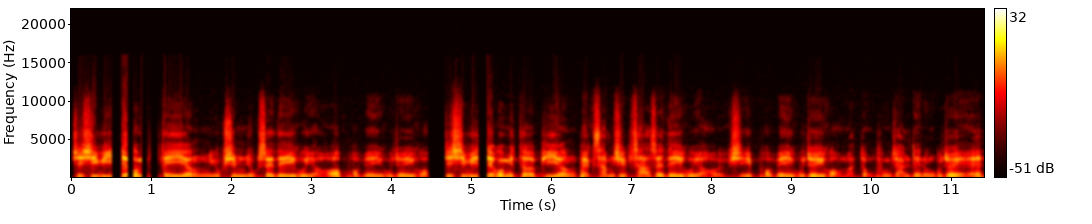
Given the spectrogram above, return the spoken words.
72제곱미터 A형 66세대이고요. 법의 구조이고 72제곱미터 B형 134세대이고요. 역시 법의 구조이고 맞동풍 잘 되는 구조에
